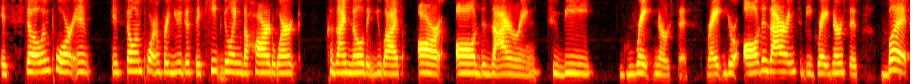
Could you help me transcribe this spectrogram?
it's so important. It's so important for you just to keep doing the hard work because I know that you guys are all desiring to be great nurses, right? You're all desiring to be great nurses, but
